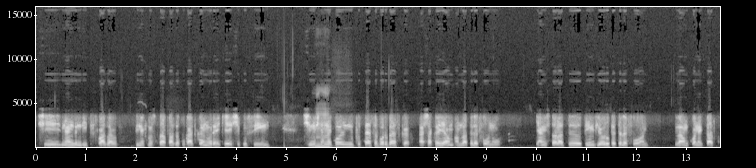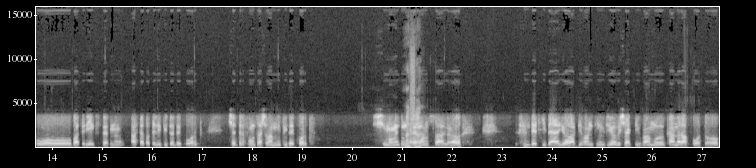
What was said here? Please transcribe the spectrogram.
Și ne-am gândit faza, binecunoscuta fază cu cască în ureche și cu sim și nu știam Mhm. mm-hmm. că nu putea să vorbească. Așa că i-am, am luat telefonul, i-am instalat uh, TeamViewer-ul pe telefon, l-am conectat cu o baterie externă, astea toate lipite de corp, și telefonul așa l-am lipit de corp. Și în momentul în Așa. care eram în sală, deschidea, eu activam TeamViewer-ul și activam uh, camera foto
